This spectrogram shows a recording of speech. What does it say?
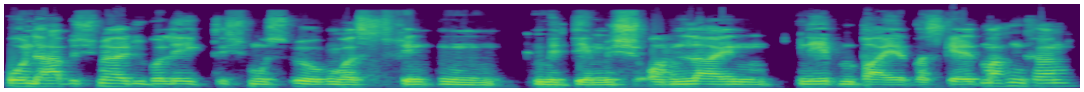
Und da habe ich mir halt überlegt, ich muss irgendwas finden, mit dem ich online nebenbei etwas Geld machen kann.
